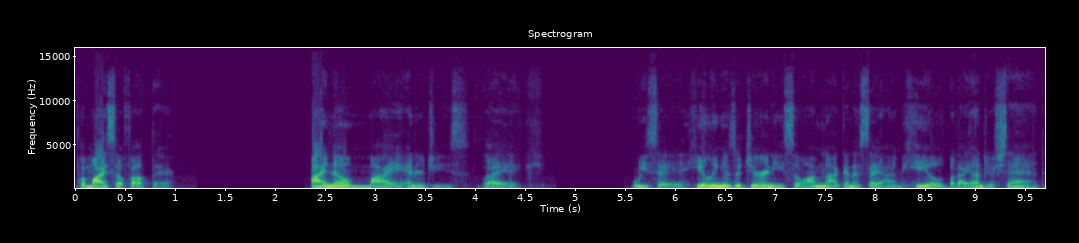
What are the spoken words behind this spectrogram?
put myself out there. I know my energies. Like we say, healing is a journey. So I'm not gonna say I'm healed, but I understand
